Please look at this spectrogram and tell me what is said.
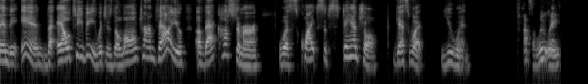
in the end, the LTV, which is the long term value of that customer, was quite substantial. Guess what? You win. Absolutely.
